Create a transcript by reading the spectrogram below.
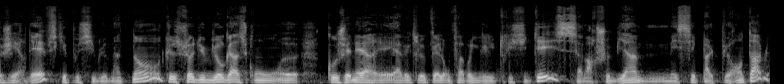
GRDF, ce qui est possible maintenant, que ce soit du biogaz qu'on génère et avec lequel on fabrique l'électricité, ça marche bien, mais c'est pas le plus rentable,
